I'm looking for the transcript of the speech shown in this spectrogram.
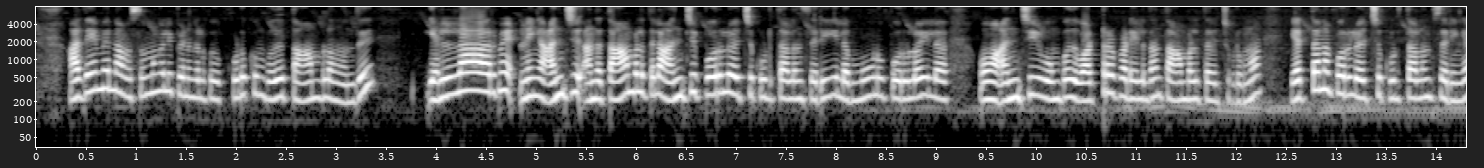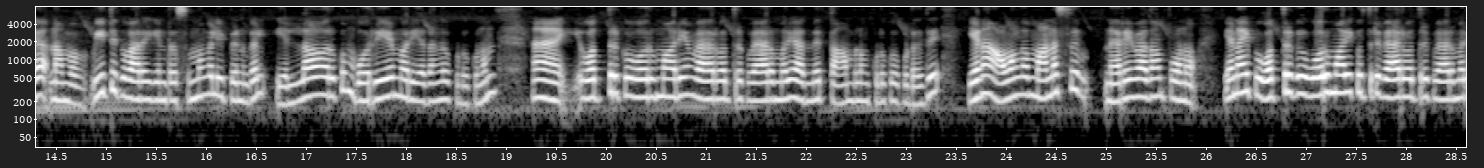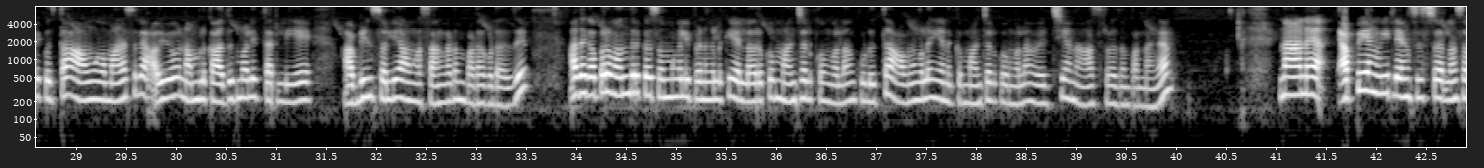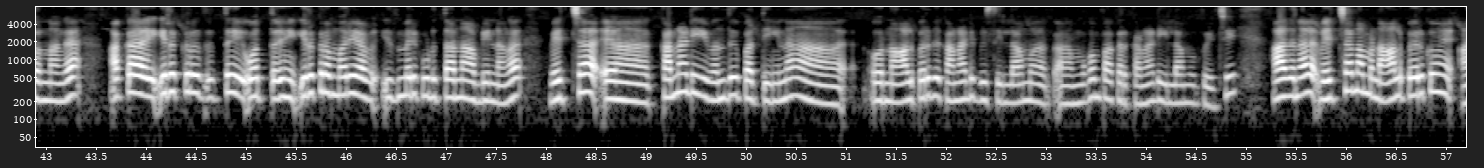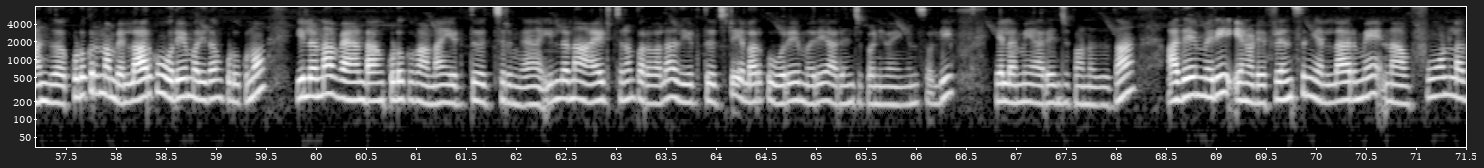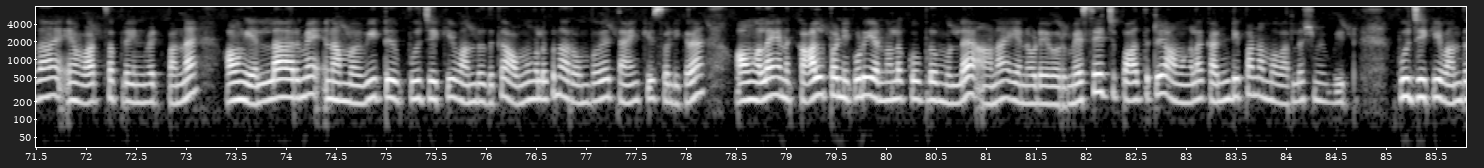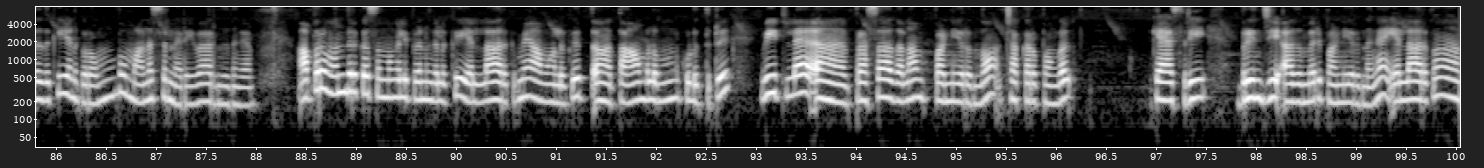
அதேமாரி நம்ம சுமங்கலி பெண்களுக்கு கொடுக்கும்போது தாம்பலம் வந்து எல்லாருமே நீங்கள் அஞ்சு அந்த தாம்பலத்தில் அஞ்சு பொருள் வச்சு கொடுத்தாலும் சரி இல்லை மூணு பொருளோ இல்லை அஞ்சு ஒம்பது ஒற்றைப்படையில் தான் தாம்பலத்தை வச்சு கொடுக்கணும். எத்தனை பொருள் வச்சு கொடுத்தாலும் சரிங்க நம்ம வீட்டுக்கு வருகின்ற சுமங்கலி பெண்கள் எல்லாருக்கும் ஒரே மாதிரியாக தாங்க கொடுக்கணும். ஒருத்தருக்கு ஒரு மாதிரியும் வேறு ஒருத்தருக்கு வேறு மாதிரியும் அதுமாரி தாம்பலம் கொடுக்கக்கூடாது. ஏன்னா அவங்க மனசு நிறைவாக தான் போகணும். ஏன்னா இப்போ ஒருத்தருக்கு ஒரு மாதிரி கொடுத்துட்டு வேறு ஒருத்தருக்கு வேறு மாதிரி கொடுத்தா அவங்க மனசில் ஐயோ நம்மளுக்கு அது மாதிரி தரலையே அப்படின்னு சொல்லி அவங்க சங்கடம் படக்கூடாது. அதுக்கப்புறம் வந்திருக்க சுமங்கலி பெண்களுக்கு எல்லாருக்கும் மஞ்சள் குங்கெல்லாம் கொடுத்து அவங்களும் எனக்கு மஞ்சள் குங்கெல்லாம் வச்சு என்னை ஆசீர்வாதம் பண்ணாங்க. நான் அப்போயே எங்கள் வீட்டில் எங்கள் சிஸ்டர்லாம் சொன்னாங்க அக்கா இருக்கிறது ஒத்த இருக்கிற மாதிரி இது மாதிரி கொடுத்தானா? அப்படின்னாங்க. வச்சா கண்ணாடி வந்து பார்த்திங்கன்னா ஒரு நாலு பேருக்கு கண்ணாடி பீஸ் இல்லாமல் முகம் பார்க்குற கண்ணாடி இல்லாமல் போயிடுச்சு. அதனால் வச்சா நம்ம நாலு பேருக்கும் அந்த கொடுக்குற நம்ம எல்லாருக்கும் ஒரே மாதிரி தான் கொடுக்கணும். இல்லைனா வேண்டாம் கொடுக்க வேணாம் எடுத்து வச்சுருங்க. இல்லைனா ஆயிடுச்சுன்னா பரவாயில்ல அது எடுத்து வச்சுட்டு எல்லாருக்கும் ஒரே மாதிரி அரேஞ்ச் பண்ணி வைங்கன்னு சொல்லி எல்லாமே அரேஞ்ச் பண்ணது தான் அதேமாரி என்னுடைய ஃப்ரெண்ட்ஸுங்க எல்லாருமே நான் ஃபோனில் தான் என் வாட்ஸ்அப்பில் இன்வைட் பண்ணேன். அவங்க எல்லாருமே நம்ம வீட்டு பூஜைக்கு வந்ததுக்கு அவங்களுக்கு நான் ரொம்பவே தேங்க்யூ சொல்லிக்கிறேன். அவங்களாம் எனக்கு கால் பண்ணி கூட என்னால் கூப்பிட முடில ஆனால் என்னுடைய ஒரு மெசேஜ் பார்த்துட்டு அவங்களாம் கண்டிப்பாக நம்ம வரலட்சுமி வீட்டு பூஜைக்கு வந்ததுக்கு எனக்கு ரொம்ப மனசு நிறைவாக இருந்ததுங்க. அப்புறம் வந்திருக்க சுமங்கலி பெண்களுக்கு எல்லாருக்குமே அவங்களுக்கு தா தாம்பூலமும் கொடுத்துட்டு வீட்டில் பிரசாதம்லாம் பண்ணியிருந்தோம். சக்கரை பொங்கல் கேசரி பிரிஞ்சி அது மாதிரி பண்ணியிருந்தேங்க. எல்லாருக்கும்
